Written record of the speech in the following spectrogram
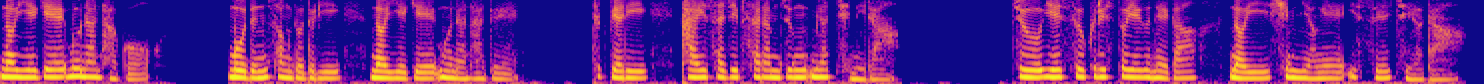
너희에게 문안하고 모든 성도들이 너희에게 문안하되 특별히 가이사 집 사람 중 몇이니라. 주 예수 그리스도의 은혜가 너희 심령에 있을지어다.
